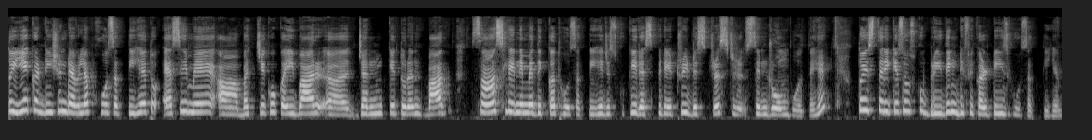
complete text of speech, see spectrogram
तो ये कंडीशन डेवलप हो सकती है तो ऐसे में आ, बच्चे को कई बार जन्म के तुरंत बाद सांस लेने में दिक्कत हो सकती है जिसको कि रेस्पिरेटरी डिस्ट्रेस सिंड्रोम बोलते हैं तो इस तरीके से उसको ब्रीदिंग डिफिकल्टीज हो सकती है।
